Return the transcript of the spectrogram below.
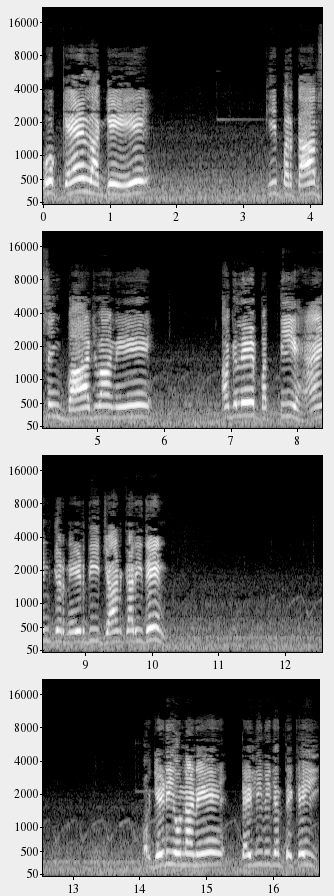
ਉਹ ਕਹਿਣ ਲੱਗੇ ਕਿ ਪ੍ਰਤਾਪ ਸਿੰਘ ਬਾਜਵਾ ਨੇ ਅਗਲੇ 32 ਹੈਂਡ ਗ੍ਰਨੇਡ ਦੀ ਜਾਣਕਾਰੀ ਦੇਣ। ਉਹ ਜਿਹੜੀ ਉਹਨਾਂ ਨੇ ਟੈਲੀਵਿਜ਼ਨ ਤੇ ਕਹੀ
